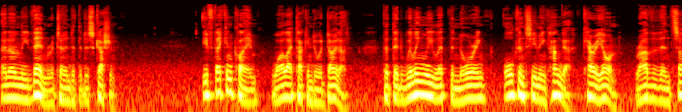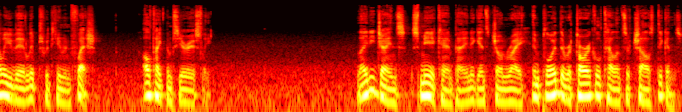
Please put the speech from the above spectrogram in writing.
and only then return to the discussion. If they can claim, while I tuck into a donut, that they'd willingly let the gnawing, all consuming hunger carry on rather than sully their lips with human flesh, I'll take them seriously. Lady Jane's smear campaign against John Rae employed the rhetorical talents of Charles Dickens,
